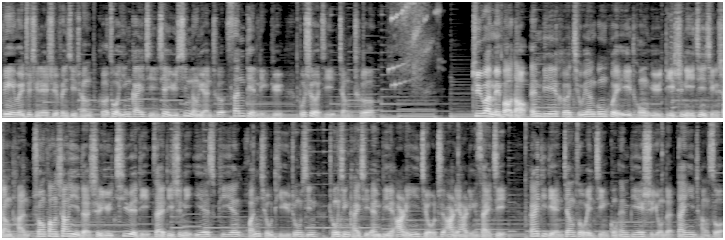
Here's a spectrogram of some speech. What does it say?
另一位知情人士分析称，合作应该仅限于新能源车三电领域，不涉及整车。据外媒报道，NBA 和球员工会一同与迪士尼进行商谈，双方商议的是于七月底在迪士尼 ESPN 环球体育中心重新开启 NBA 2019至2020赛季。该地点将作为仅供 NBA 使用的单一场所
